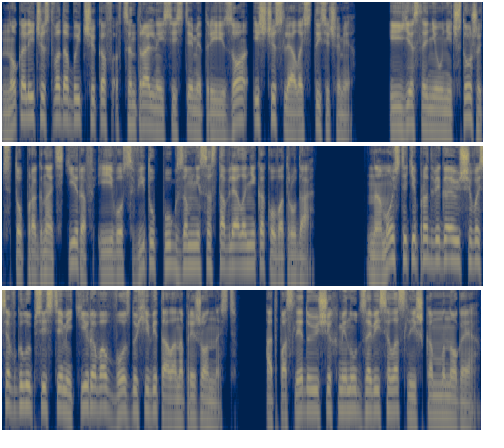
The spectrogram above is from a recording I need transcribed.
но количество добытчиков в центральной системе Триизо исчислялось тысячами. И если не уничтожить, то прогнать Киров и его свиту пугзам не составляло никакого труда. На мостике продвигающегося вглубь системы Кирова в воздухе витала напряженность. От последующих минут зависело слишком многое.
